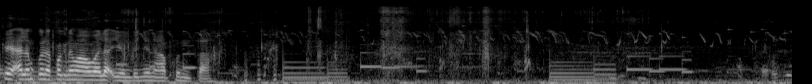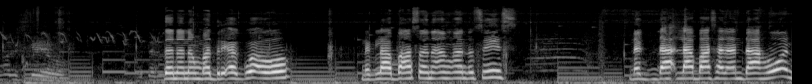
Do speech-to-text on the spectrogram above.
Kaya alam ko na pag nawawala yun, doon yun napunta. Pag umalis kayo, Ganda na ng Madre Agua, oh. Naglabasa na ang ano, sis. Naglabasa na ang dahon.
